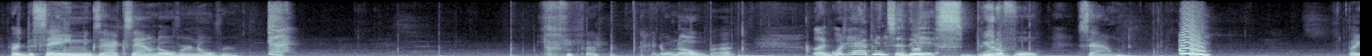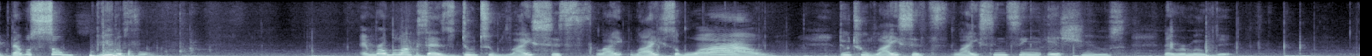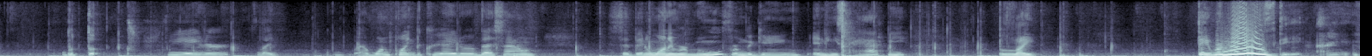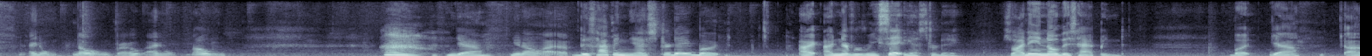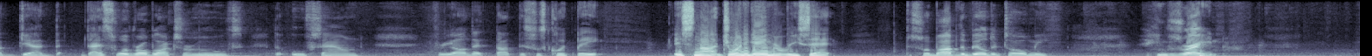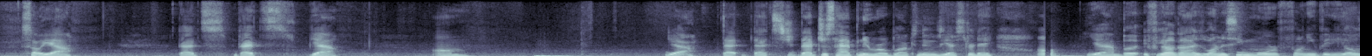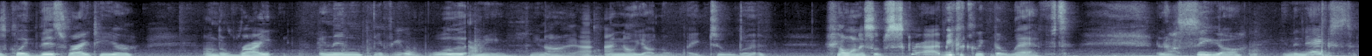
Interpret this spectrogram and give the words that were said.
Heard the same exact sound over and over. I don't know, bruh. Like, what happened to this beautiful sound? like, that was so beautiful. And Roblox says due to license, light, license, wow. Due to license, licensing issues, they removed it. But the creator, like, at one point, the creator of that sound said they don't want to remove from the game, and he's happy. But like, they removed it. I, I don't know, bro. I don't know. yeah, you know, I, this happened yesterday, but I I never reset yesterday, so I didn't know this happened. But yeah, uh, yeah, th that's what Roblox removes the oof sound. For y'all that thought this was clickbait, it's not. Join the game and reset. That's what Bob the Builder told me. He was right. So yeah. That's that's yeah. Um yeah, that that's that just happened in Roblox news yesterday. Um, yeah, but if y'all guys want to see more funny videos, click this right here on the right. And then if you would, I mean, you know, I, I know y'all don't like to, but if y'all want to subscribe, you could click the left. And I'll see y'all in the next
